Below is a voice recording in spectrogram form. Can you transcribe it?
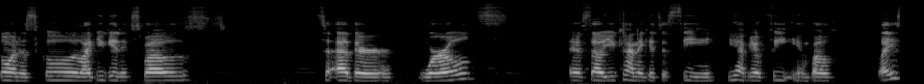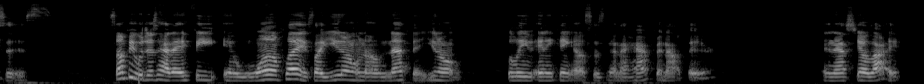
going to school, like you get exposed to other worlds. And so you kind of get to see, you have your feet in both places. Some people just have their feet in one place. Like you don't know nothing. You don't believe anything else is going to happen out there. And that's your life.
